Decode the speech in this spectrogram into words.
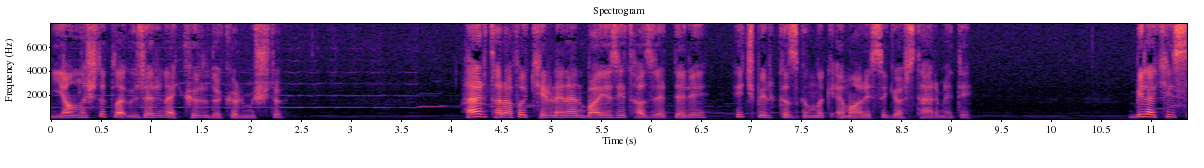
yanlışlıkla üzerine kül dökülmüştü. Her tarafı kirlenen Bayezid Hazretleri hiçbir kızgınlık emaresi göstermedi. Bilakis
